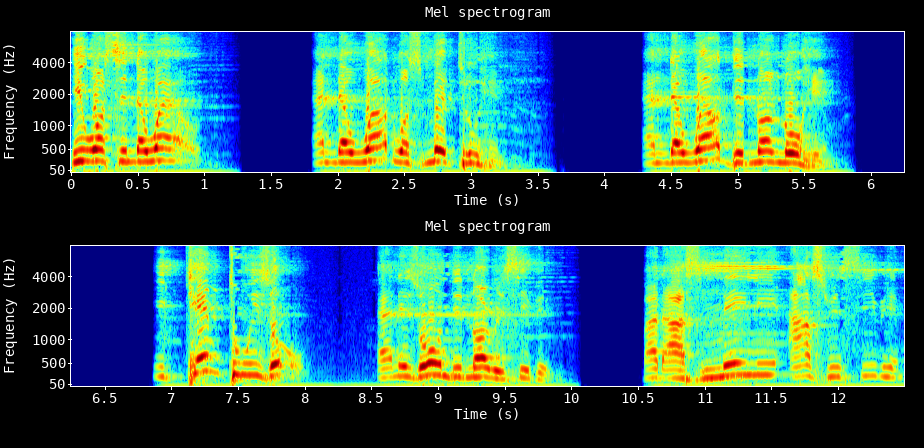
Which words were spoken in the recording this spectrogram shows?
he was in the world, and the world was made through him. And the world did not know him. He came to his own, and his own did not receive him. But as many as receive him,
